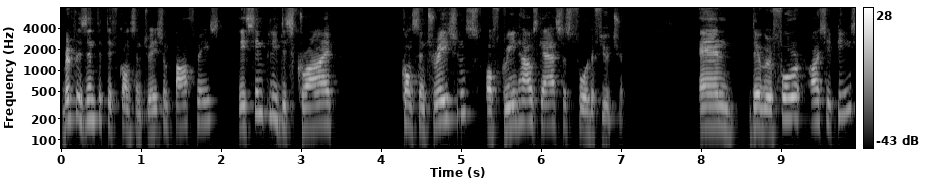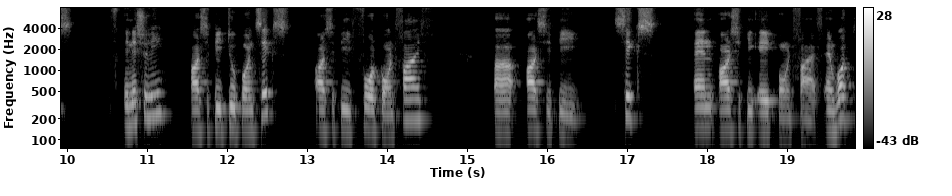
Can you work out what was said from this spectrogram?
representative concentration pathways, they simply describe concentrations of greenhouse gases for the future. And there were four RCPs initially, RCP 2.6, RCP 4.5, uh, RCP 6 and RCP 8.5. And what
